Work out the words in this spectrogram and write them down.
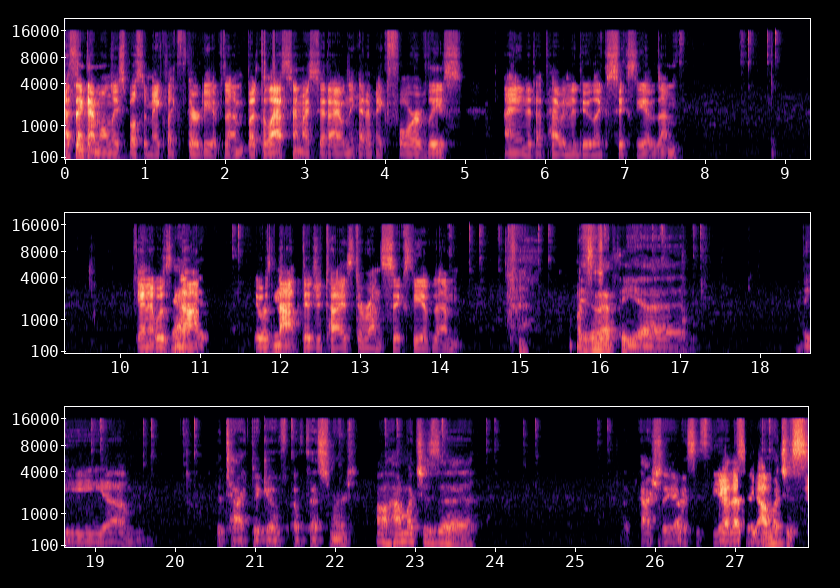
I think I'm only supposed to make like 30 of them, but the last time I said I only had to make four of these, I ended up having to do like 60 of them. And it was Yeah, not it- it was not digitized to run 60 of them. Isn't that the uh, the um, the tactic of, of customers? Oh, how much is uh actually I guess it's the Yeah, that's opposite. the how much is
